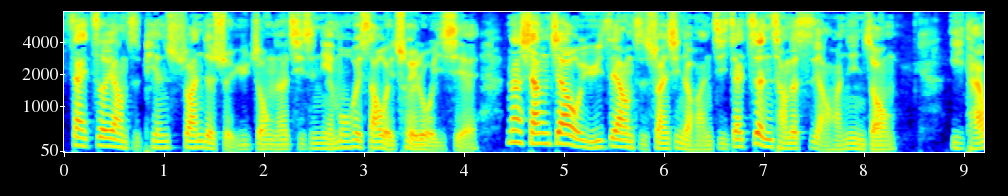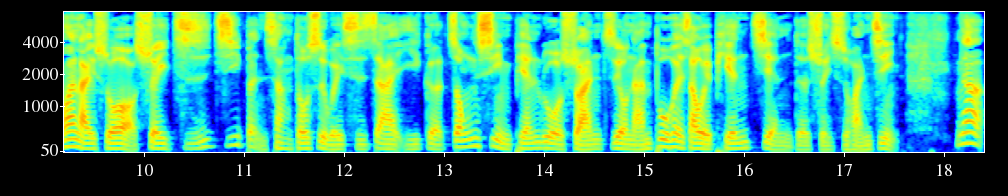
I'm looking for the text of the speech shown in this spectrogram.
在这样子偏酸的水域中呢，其实黏膜会稍微脆弱一些。那相较于这样子酸性的环境，在正常的饲养环境中，以台湾来说，水质基本上都是维持在一个中性偏弱酸，只有南部会稍微偏碱的水质环境。那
